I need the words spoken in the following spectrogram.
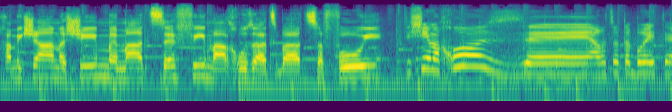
חמישה אנשים, מה הצפי, מה אחוז ההצבעה הצפוי? 90 אחוז, אה, ארצות הברית אה,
